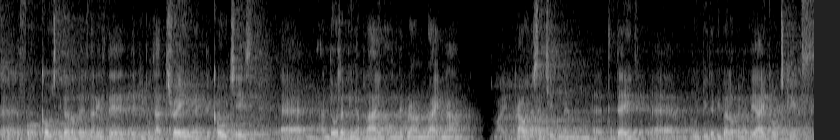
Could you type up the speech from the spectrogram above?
uh, for coach developers, that is the, the people that train the coaches, um, and those are being applied on the ground right now. My proudest achievement uh, to date um, would be the development of the iCoach Kids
